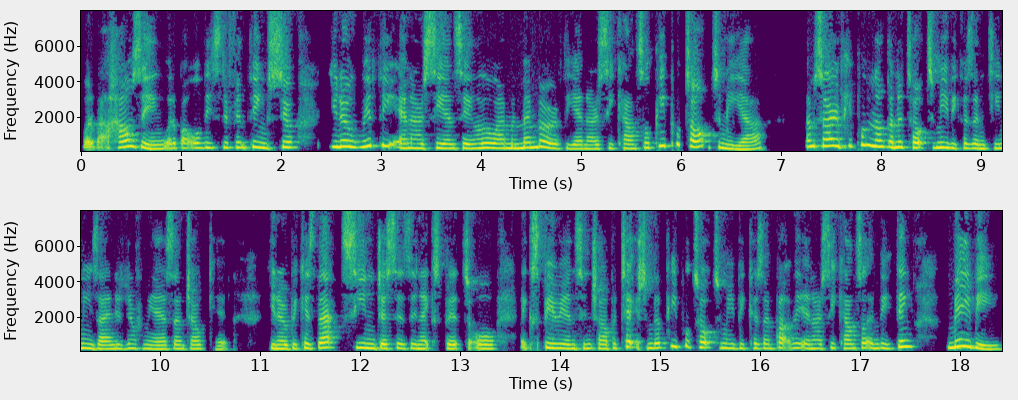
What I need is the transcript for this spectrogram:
What about housing? What about all these different things? So, you know, with the NRC and saying, oh, I'm a member of the NRC Council, people talk to me, yeah. I'm sorry, people are not going to talk to me because I'm Tini Zainuddin from Yayasan Chowkit, you know, because that's seen just as an expert or experience in child protection. But people talk to me because I'm part of the NRC Council and they think maybe,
